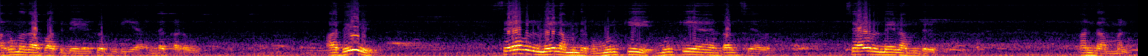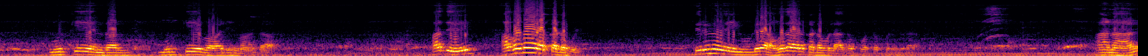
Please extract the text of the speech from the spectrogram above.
அகமதாபாத்திலே இருக்கக்கூடிய அந்த கடவுள். அது சேவல் மேல் அமர்ந்திருக்கு முர்கே முர்கே என்றால் சேவல். சேவல் மேல் அமர்ந்திருக்கு அந்த அம்மன். முர்கே என்றால் முர்கே வாலி மாதா. அது அவதார கடவுள். திருநங்கையுடைய அவதார கடவுளாக போற்றப்படுகிறார். ஆனால்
